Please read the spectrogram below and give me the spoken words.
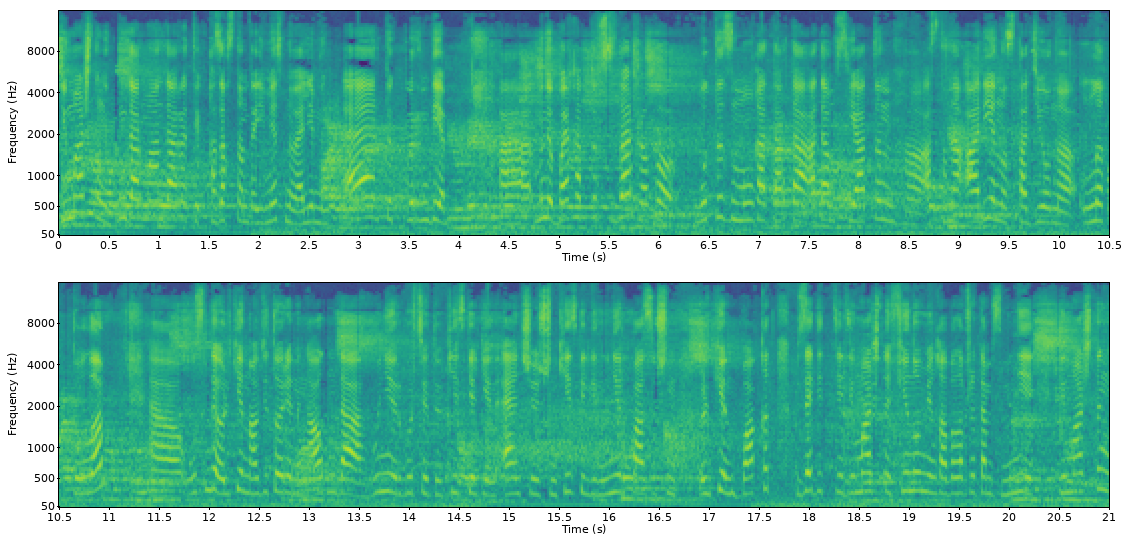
димаштың тыңдармандары тек қазақстанда емес мынау әлемнің әр түкпірінде. Міне байқап тұрсыздар жалпы отыз мыңға тарта адам сиятын астана арена стадионы лық толы осындай үлкен аудиторияның алдында өнер көрсету кез келген әнші үшін кез келген өнерпаз үшін үлкен бақыт. Біз әдетте димашты феноменға балап жатамыз. Міне димаштың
